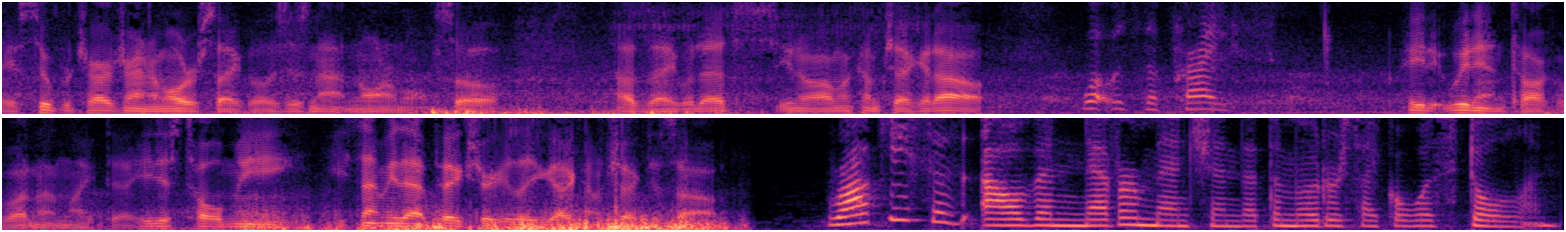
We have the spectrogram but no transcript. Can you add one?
like a supercharger on a motorcycle is just not normal. So I was like, well that's, you know, I'm going to come check it out. What was the price? He, we didn't talk about nothing like that. He just told me, he sent me that picture. He's like, you got to come check this out. Rocky says Alvin never mentioned that the motorcycle was stolen.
